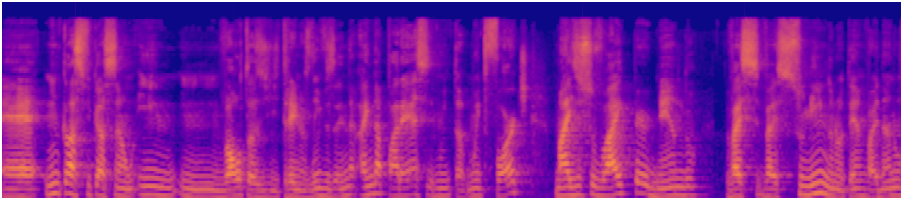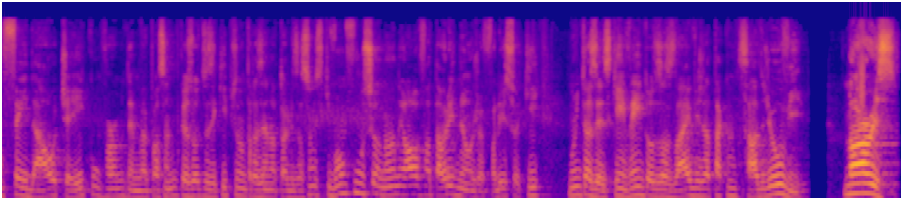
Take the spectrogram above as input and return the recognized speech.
é, em classificação, em, em, voltas de treinos livres, ainda, ainda parece muito, muito forte, mas isso vai perdendo, vai, vai sumindo no tempo, vai dando um fade out aí conforme o tempo vai passando, porque as outras equipes vão trazendo atualizações que vão funcionando e a AlphaTauri não. Já falei isso aqui muitas vezes. Quem vem em todas as lives já está cansado de ouvir. Norris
